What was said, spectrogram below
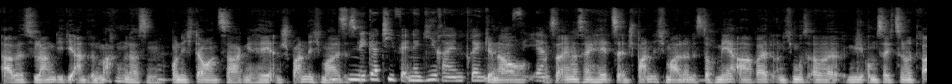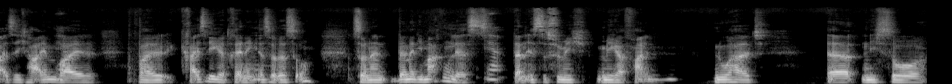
Aber solange die die anderen machen lassen mhm. und nicht dauernd sagen, hey, entspann dich mal. Das negative Energie reinbringen. Genau. Quasi, ja. Und sagen, sagen, hey, jetzt entspann dich mal und es ist doch mehr Arbeit und ich muss aber irgendwie um 16.30 Uhr heim, ja. weil, weil Kreisliga-Training mhm. ist oder so. Sondern wenn man die machen lässt, ja. dann ist es für mich mega fein. Mhm. Nur halt äh, nicht so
